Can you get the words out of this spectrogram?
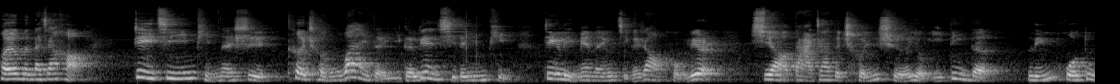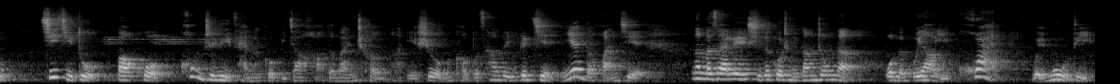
朋友们，大家好！这一期音频呢是课程外的一个练习的音频，这个里面呢有几个绕口令儿，需要大家的唇舌有一定的灵活度、积极度，包括控制力，才能够比较好的完成啊，也是我们口部操的一个检验的环节。那么在练习的过程当中呢，我们不要以快为目的，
